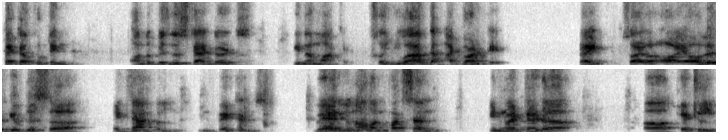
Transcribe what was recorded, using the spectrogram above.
better footing on the business standards in a market. So you have the advantage right? So I, I always give this uh, example in patents where, you know, one person invented a, a kettle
